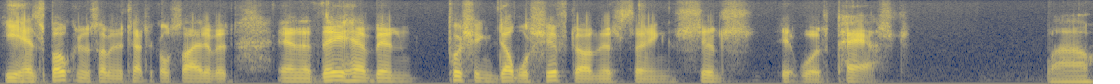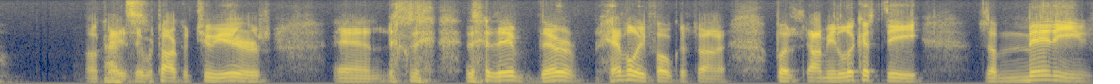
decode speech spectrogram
he had spoken to some of the technical side of it, and that they have been pushing double shift on this thing since it was passed. Wow. Okay, That's... so we're talking two years, and they they're heavily focused on it. But I mean, look at the the many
